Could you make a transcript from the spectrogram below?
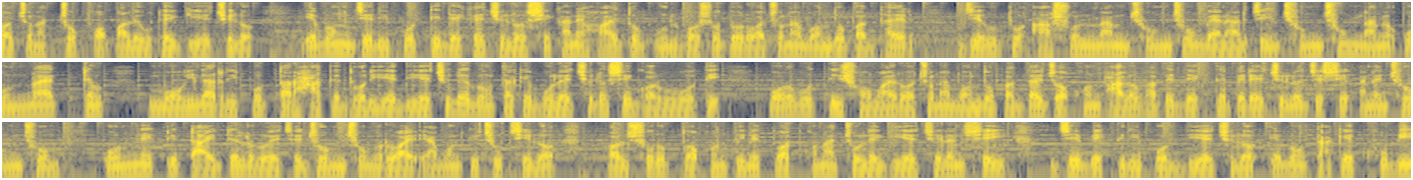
রচনার চোখ কপালে উঠে গিয়েছিল এবং যে রিপোর্টটি দেখেছিল সেখানে হয়তো ভুলবশত রচনা বন্দ্যোপাধ্যায়ের যেহেতু আসল নাম ঝুমঝুম ব্যানার্জি, ঝুমঝুম নামে অন্য একটা মহিলার রিপোর্ট তার হাতে ধরিয়ে দিয়েছিল এবং তাকে বলেছিল সে গর্ভবতী। পরবর্তী সময় রচনা বন্দ্যোপাধ্যায় যখন ভালোভাবে দেখতে পেরেছিল যে সেখানে ঝুমঝুম অন্য একটি টাইটেল রয়েছে, ঝুমঝুম রয় এমন কিছু ছিল, ফলস্বরূপ তখন তিনি তৎক্ষণাৎ চলে গিয়েছিলেন সেই যে ব্যক্তি রিপোর্ট দিয়েছিল এবং তাকে খুবই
